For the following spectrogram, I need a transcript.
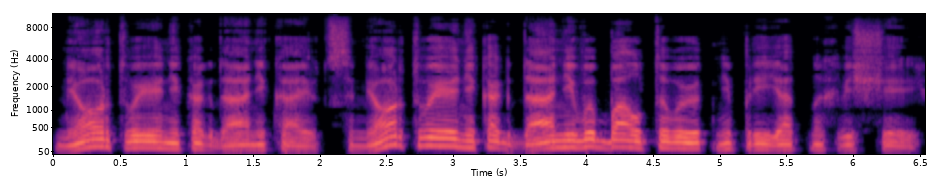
Мертвые никогда не каются, мертвые никогда не выбалтывают неприятных вещей.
